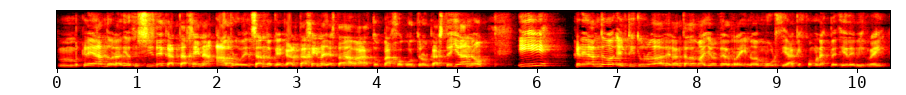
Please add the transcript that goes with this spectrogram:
mm, creando la diócesis de Cartagena, aprovechando que Cartagena ya estaba bajo control castellano, y creando el título de adelantado mayor del reino en Murcia, que es como una especie de virrey.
